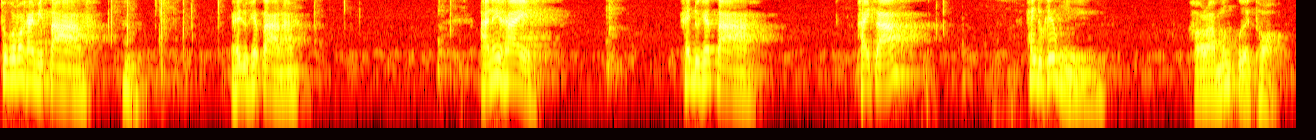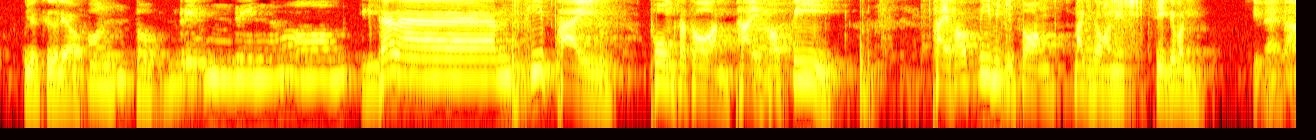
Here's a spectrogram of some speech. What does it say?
ทุกคนว่าใครมีตา ให้ดูแค่ตานะ อันนี้ใคร ให้ดูแค่ตา ใครจ๊ะให้ดูแค่หูเขาเรามึงเปิดถอกกูอยากซื้อแล้วฝนตกรินรินหอมกลิ่นแท้แลนพี่ไผ่พงศธรไผ่คอฟฟี่ไผ่คอฟฟี่มีกี่ซอง มากี่ซองอันนี้ฉีกได้ป่ะนี่สีได้จ้า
